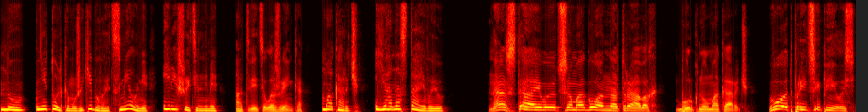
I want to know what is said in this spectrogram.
«Ну, не только мужики бывают смелыми и решительными», — ответила Женька. «Макарыч, я настаиваю». «Настаивают самогон на травах», — буркнул Макарыч. «Вот прицепилась,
